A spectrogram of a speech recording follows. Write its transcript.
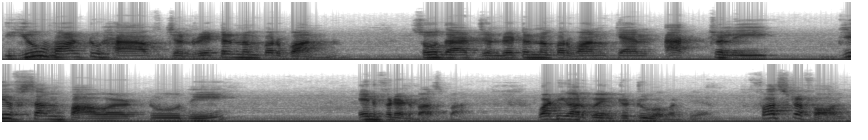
you want to have generator number one so that generator number one can actually give some power to the infinite bus bar. What you are going to do over there? First of all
